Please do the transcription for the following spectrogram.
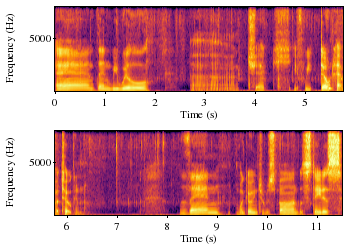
and then we will uh, check if we don't have a token. Then we're going to respond with status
